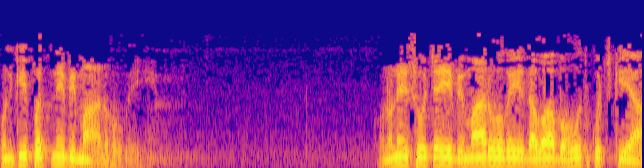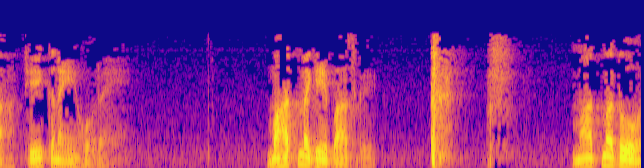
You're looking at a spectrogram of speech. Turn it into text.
उनकी पत्नी बीमार हो गई। उन्होंने सोचा, ये बीमार हो गई, दवा बहुत कुछ किया, ठीक नहीं हो रहे। महात्मा के पास गए। महात्मा तो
